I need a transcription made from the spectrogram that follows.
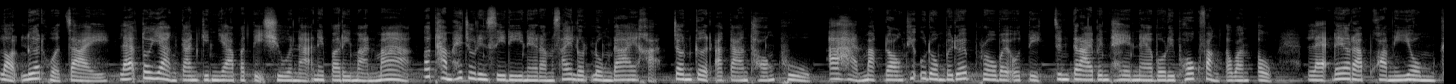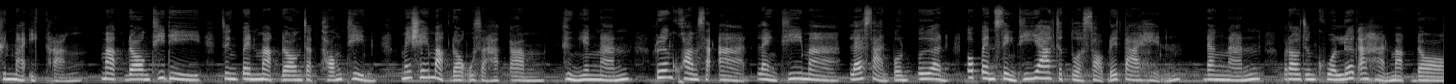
หลอดเลือดหัวใจ และตัวอย่างการกินยาปฏิชีวนะในปริมาณมาก ก็ทำให้จุลินทรีย์ดีในลำไส้ลดลงได้ค่ะ จนเกิดอาการท้องผูก อาหารหมักดองที่อุดมไปด้วยโปรไบโอติก จึงกลายเป็นเทรนแนวบริโภคฝั่งตะวันตก และได้รับความนิยมขึ้นมาอีกครั้ง หมักดองที่ดีจึงเป็นหมักดองจากท้องถิ่น ไม่ใช่หมักดองอุตสาหกรรม ถึงอย่างนั้น เรื่องความสะอาด แหล่งที่มา และสารปนเปื้อน ก็เป็นสิ่งที่ยากจะตรวจสอบด้วยตาเห็น ดังนั้นเราจึงควรเลือกอาหารหมักดอง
